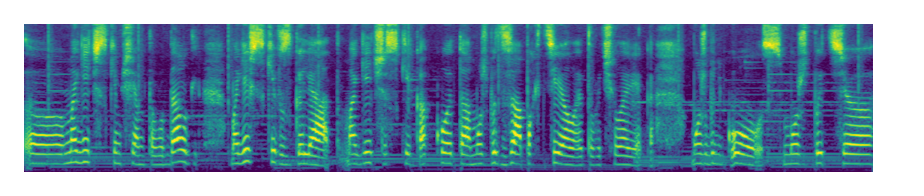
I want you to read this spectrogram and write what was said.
э, магическим чем-то, вот, да, вот, магический взгляд, магический какой-то, может быть, запах тела этого человека, может быть, голос, может быть, э,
